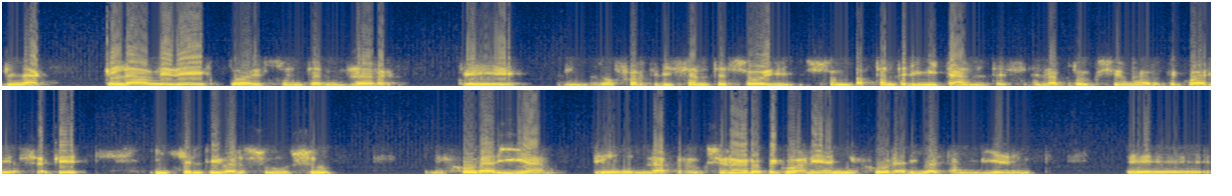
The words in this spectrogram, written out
la clave de esto es entender que los fertilizantes hoy son bastante limitantes en la producción agropecuaria, o sea que incentivar su uso mejoraría eh, la producción agropecuaria y mejoraría también eh,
